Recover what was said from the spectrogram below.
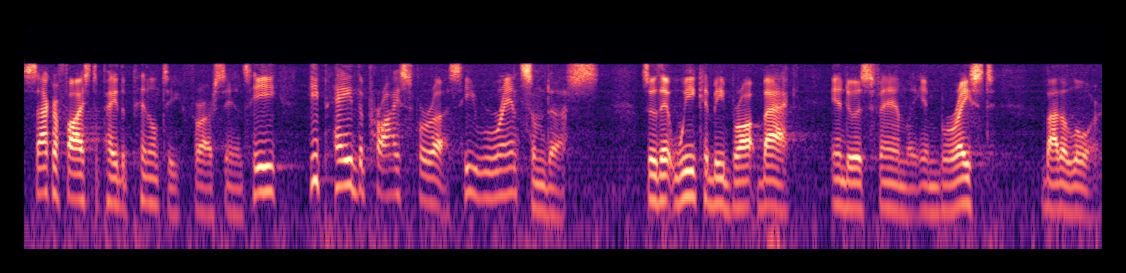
A sacrifice to pay the penalty for our sins. He, He paid the price for us, He ransomed us so that we could be brought back into His family, embraced by the Lord.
